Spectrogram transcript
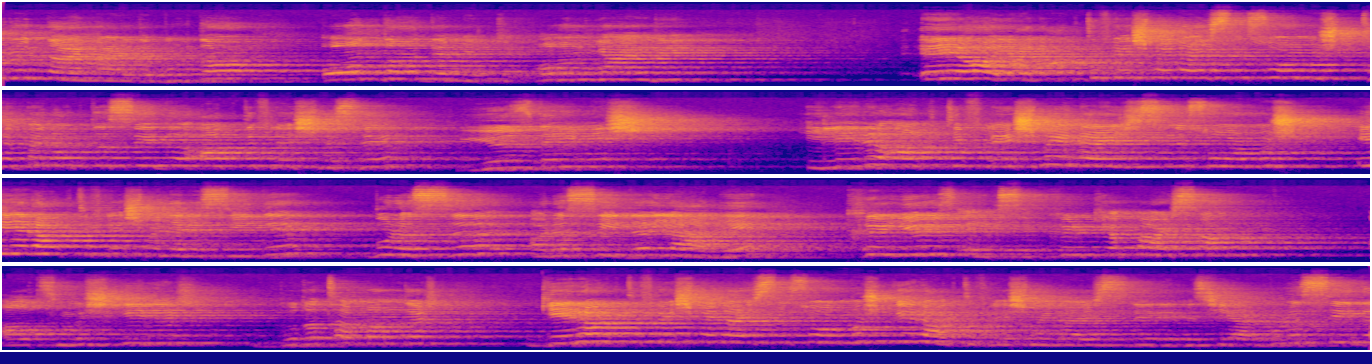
Ürünler nerede burada? 10'da demek ki 10 geldi. EA yani aktifleşme enerjisini sormuş. Tepe noktasıydı. Aktifleşmesi yüzdeymiş. İleri aktifleşme enerjisini sormuş. İleri aktifleşme neresiydi? Burası arasıydı yani 100 eksi 40 yaparsam 60 gelir. Bu da tamamdır. Geri aktifleşme enerjisini sormuş. Geri aktifleşme enerjisi dediğimiz yer burasıydı.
